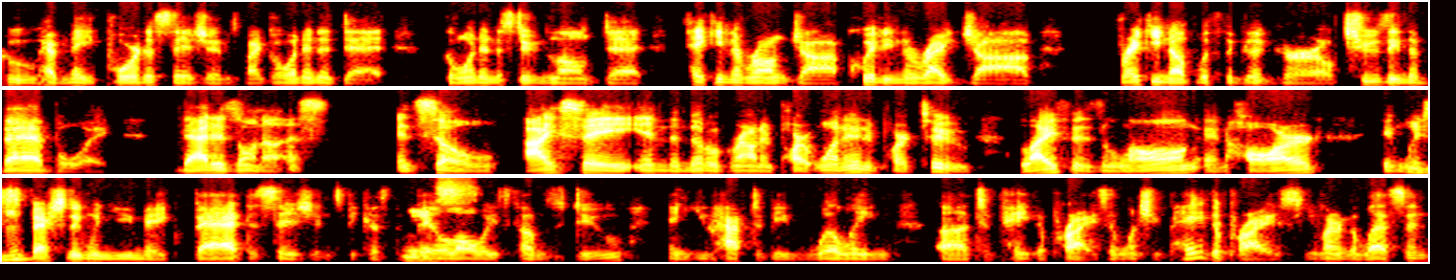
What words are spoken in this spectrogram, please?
who have made poor decisions by going into debt, going into student loan debt, taking the wrong job, quitting the right job, breaking up with the good girl, choosing the bad boy, that is on us. And so I say in the middle ground in part one and in part two, life is long and hard and when, mm-hmm. especially when you make bad decisions because the yes. bill always comes due and you have to be willing uh, to pay the price. And once you pay the price you learn the lesson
